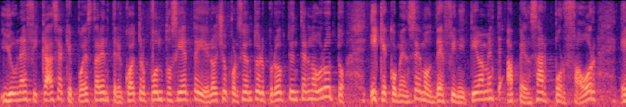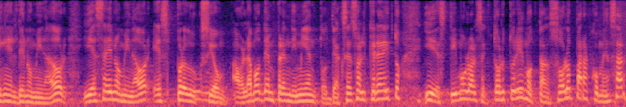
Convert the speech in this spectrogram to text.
y una eficacia que puede estar entre el 4.7 y el 8% del Producto Interno Bruto y que comencemos definitivamente a pensar, por favor, en el denominador. Y ese denominador es producción. Hablamos de emprendimiento, de acceso al crédito y de estímulo al sector turismo. Tan solo para comenzar,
